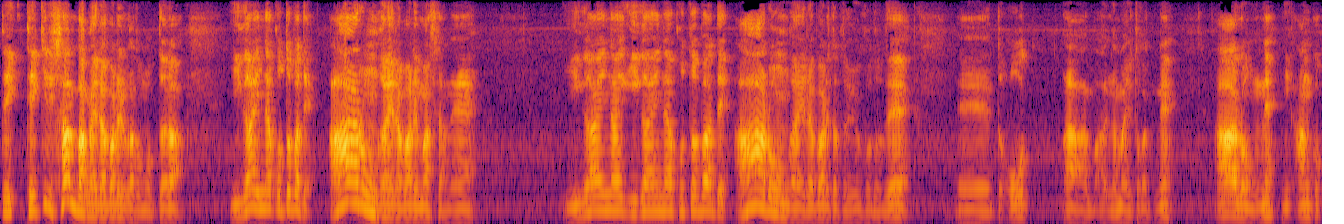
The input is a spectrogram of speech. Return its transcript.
て、てっきり3番が選ばれるかと思ったら、意外な言葉で、アーロンが選ばれましたね。意外な、意外な言葉で、アーロンが選ばれたということで、えっ、ー、と、あ、まあ、名前とかね、アーロンね、暗黒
